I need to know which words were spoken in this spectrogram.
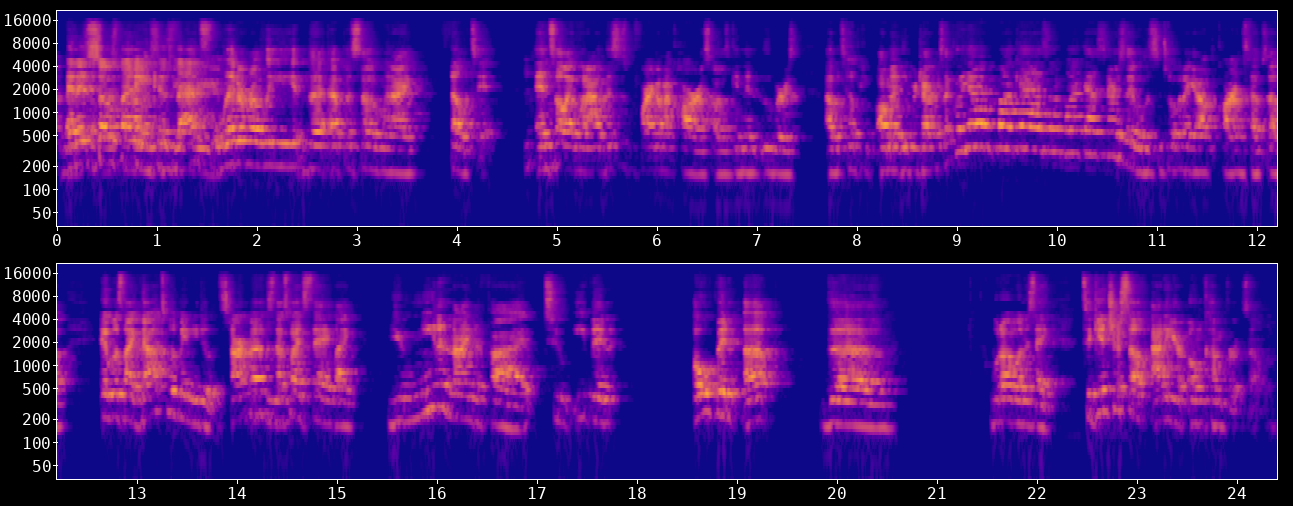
And it's so funny because that's literally the episode when I felt it. Mm-hmm. And so like when I this is before I got my car, so I was getting in Ubers. I would tell people all my Uber drivers like, oh yeah, I have a podcast, I have a podcast Thursday. They would listen to it when I get out the car and stuff. So it was like that's what made me do it. Starbucks. Mhm. That's why I say like you need a nine to five to even open up the what do I want to say to get yourself out of your own comfort zone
